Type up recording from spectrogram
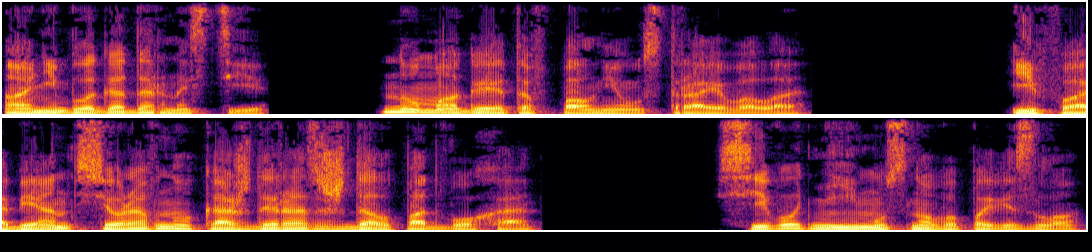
а не благодарности, но мага это вполне устраивало. И Фабиан все равно каждый раз ждал подвоха. Сегодня ему снова повезло.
